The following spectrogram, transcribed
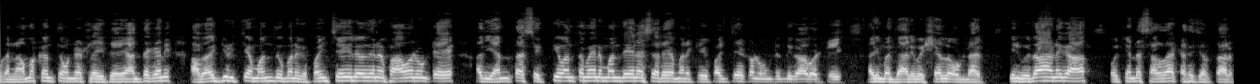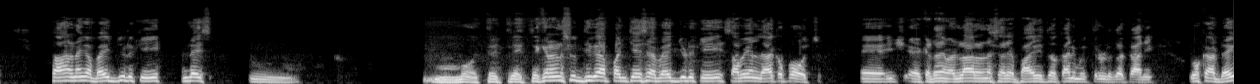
ఒక నమ్మకంతో ఉన్నట్లయితే అంతేగాని ఆ వైద్యుడు ఇచ్చే మందు మనకి పని చేయలేదనే భావన ఉంటే అది ఎంత శక్తివంతమైన మందు అయినా సరే మనకి పని చేయకుండా ఉంటుంది కాబట్టి అది మన దాని విషయాల్లో ఉండాలి. దీనికి ఉదాహరణగా ఒక చిన్న సరదా కథ చెప్తారు. సాధారణంగా వైద్యుడికి అంటే త్రికరణ శుద్ధిగా పనిచేసే వైద్యుడికి సమయం లేకపోవచ్చు. ఎక్కడైనా వెళ్ళాలన్నా సరే భార్యతో కానీ మిత్రులతో కానీ ఒక డై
